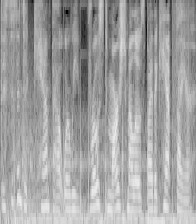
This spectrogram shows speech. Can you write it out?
This isn't a camp out where we roast marshmallows by the campfire.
